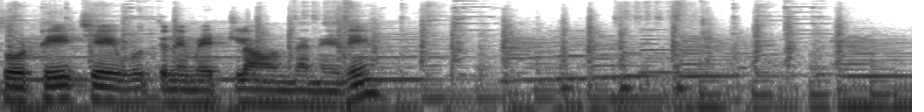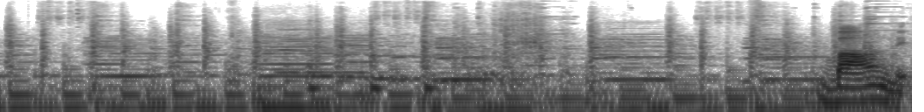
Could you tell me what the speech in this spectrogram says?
సో టేస్ట్ చేయబోతున్నాం ఎట్లా ఉందనేది. బాగుంది.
